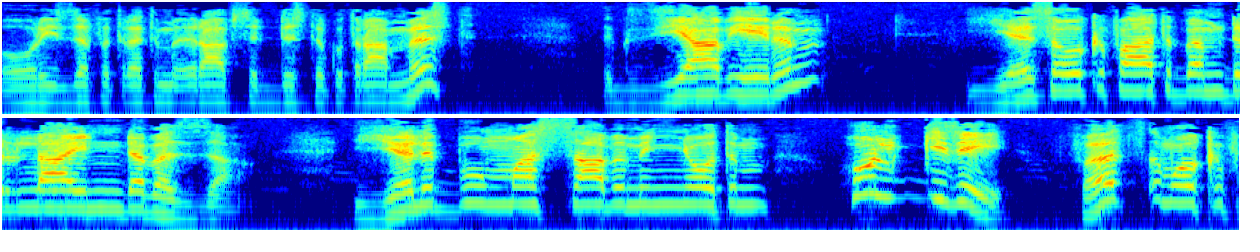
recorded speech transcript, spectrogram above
ኦሪት ዘፍጥረት ምዕራፍ ስድስት ቁጥር አምስት እግዚአብሔርም የሰው ክፋት በምድር ላይ እንደ በዛ የልቡም ሐሳብ ምኞትም ሁልጊዜ ፈጽሞ ክፉ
